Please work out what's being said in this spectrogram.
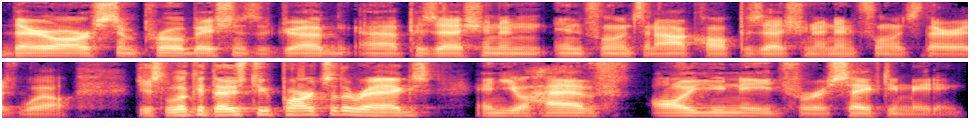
There are some prohibitions of drug uh, possession and influence and alcohol possession and influence there as well. Just look at those two parts of the regs, and you'll have all you need for a safety meeting.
